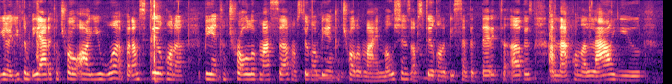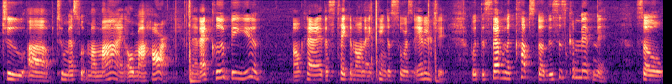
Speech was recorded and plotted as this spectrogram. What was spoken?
you know, you can be out of control all you want, but I'm still going to be in control of myself. I'm still going to be in control of my emotions. I'm still going to be sympathetic to others. I'm not going to allow you to uh, to mess with my mind or my heart. Now that could be you, okay? That's taking on that King of Swords energy. With the Seven of Cups, though, this is commitment. So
